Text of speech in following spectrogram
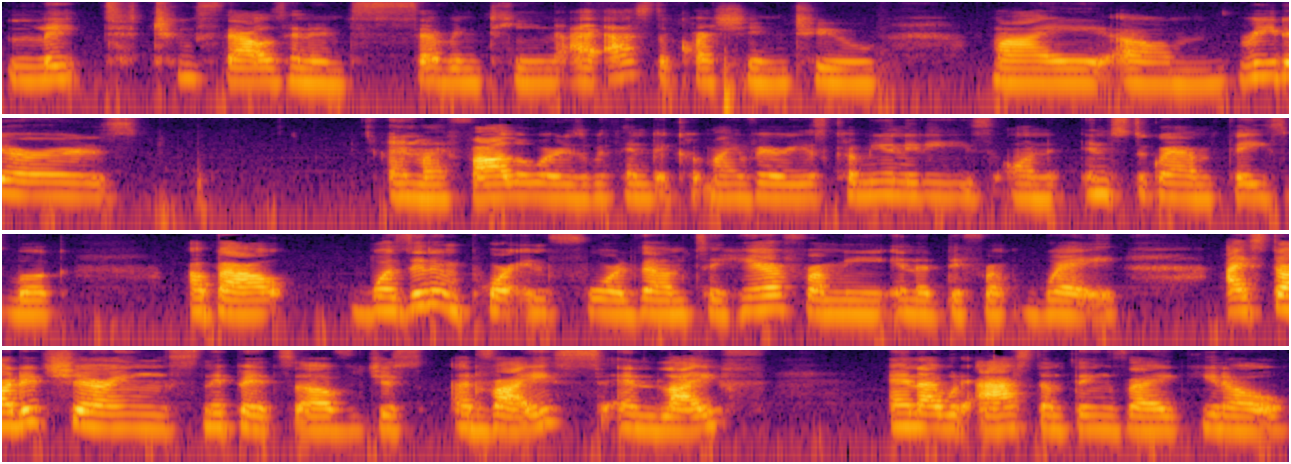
late 2017, I asked a question to my um, readers and my followers within the, my various communities on Instagram, Facebook about was it important for them to hear from me in a different way. I started sharing snippets of just advice and life, and I would ask them things like, you know,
